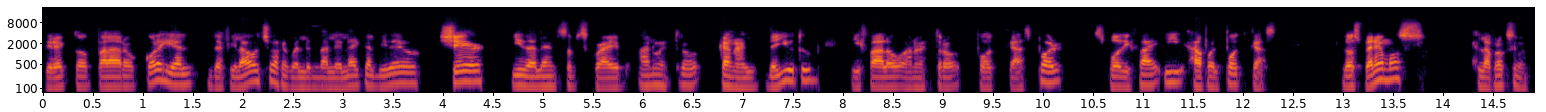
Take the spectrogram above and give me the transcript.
Directo Palaro Colegial de Fila 8. Recuerden darle like al video, share y dale en subscribe a nuestro canal de YouTube y follow a nuestro podcast por Spotify y Apple Podcast. Los veremos en la próxima.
